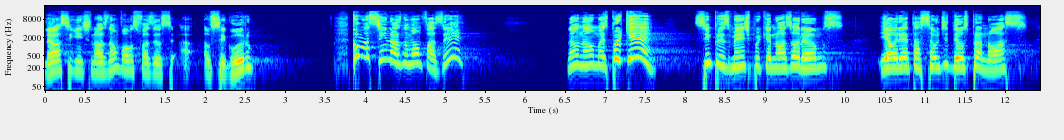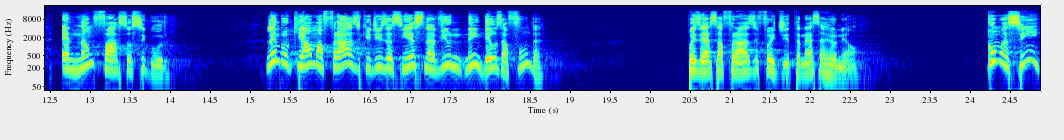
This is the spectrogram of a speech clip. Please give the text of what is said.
é o seguinte, nós não vamos fazer o, seguro. Como assim nós não vamos fazer? Não, não, mas por quê? Simplesmente porque nós oramos e a orientação de Deus para nós é não faça o seguro. Lembram que há uma frase que diz assim: esse navio nem Deus afunda? Pois essa frase foi dita nessa reunião. Como assim?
